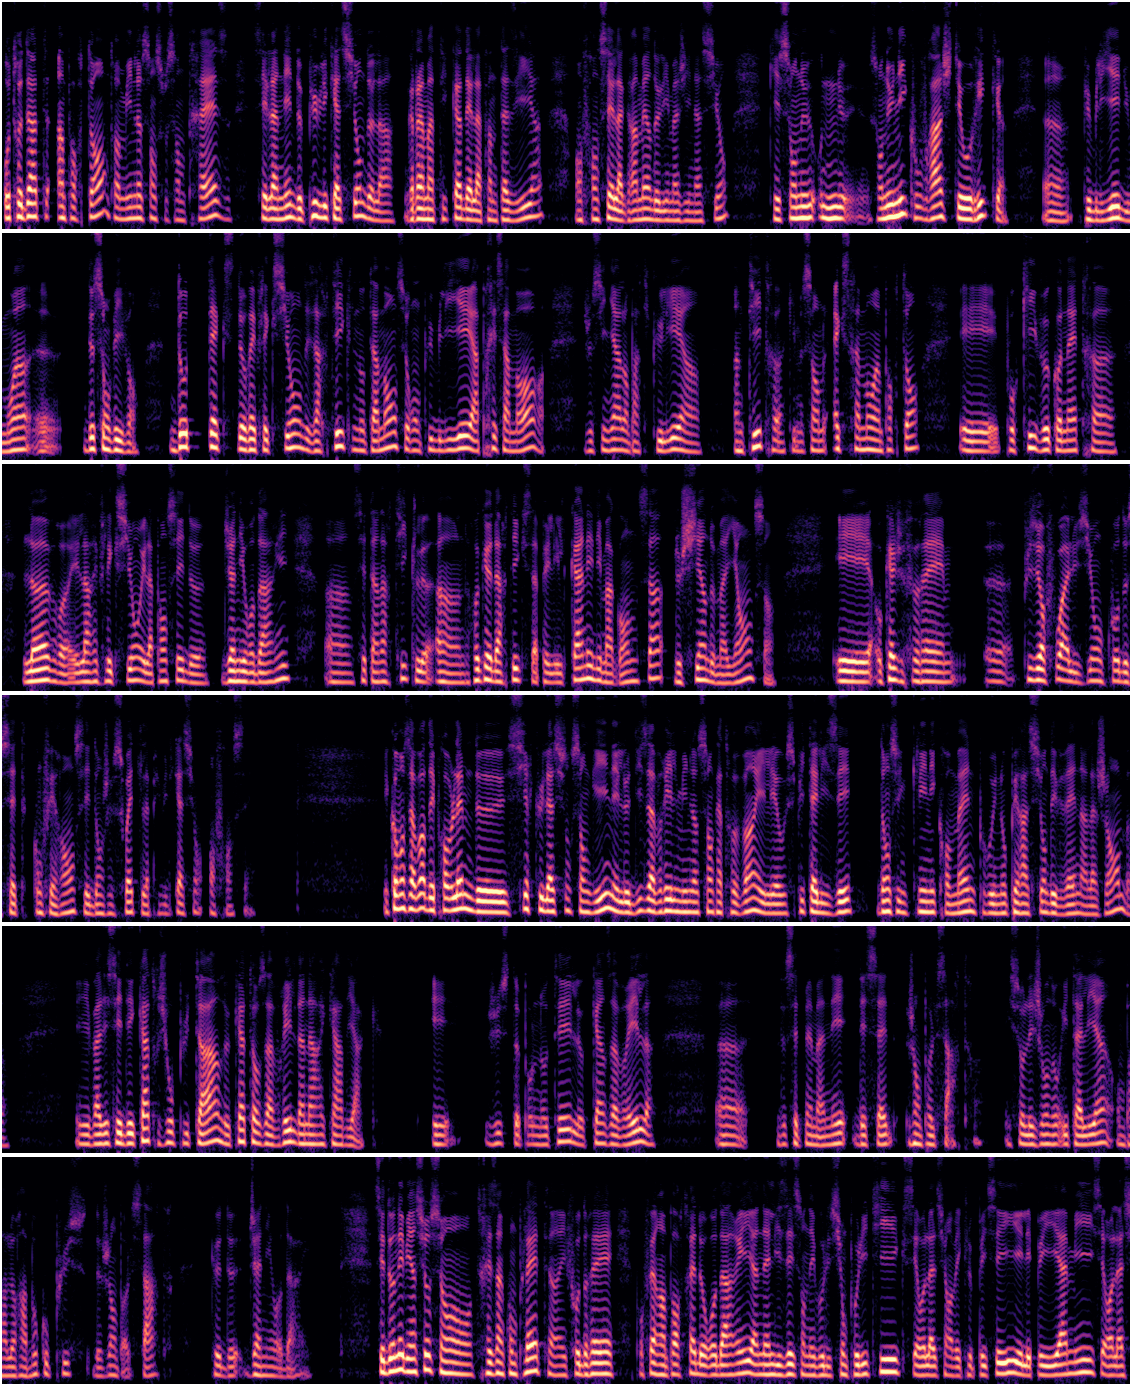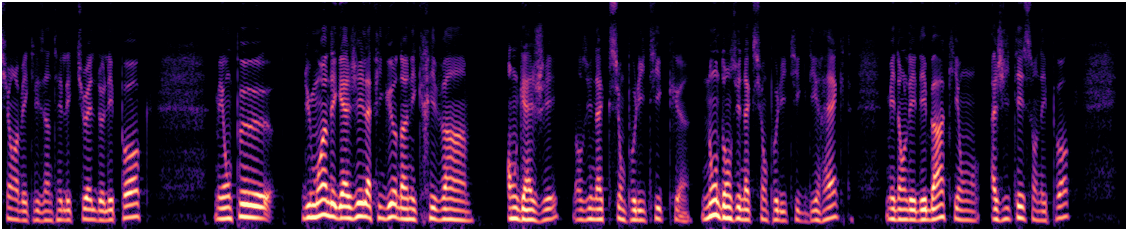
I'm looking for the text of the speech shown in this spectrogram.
Autre date importante, en 1973, c'est l'année de publication de la Grammatica della Fantasia, en français la grammaire de l'imagination, qui est son, unique ouvrage théorique, euh, publié du moins euh, de son vivant. D'autres textes de réflexion, des articles notamment, seront publiés après sa mort. Je signale en particulier un, un titre qui me semble extrêmement important et pour qui veut connaître euh, l'œuvre et la réflexion et la pensée de Gianni Rodari. Euh, c'est un article, un recueil d'articles qui s'appelle Il cane di Magonza, le chien de Mayence, et auquel je ferai euh, plusieurs fois allusion au cours de cette conférence et dont je souhaite la publication en français. Il commence à avoir des problèmes de circulation sanguine et le 10 avril 1980, il est hospitalisé dans une clinique romaine pour une opération des veines à la jambe. Et il va décéder quatre jours plus tard, le 14 avril, d'un arrêt cardiaque. Et juste pour le noter, le 15 avril euh, de cette même année décède Jean-Paul Sartre. Et sur les journaux italiens, on parlera beaucoup plus de Jean-Paul Sartre que de Gianni Rodari. Ces données, bien sûr, sont très incomplètes. Hein. Il faudrait, pour faire un portrait de Rodari, analyser son évolution politique, ses relations avec le PCI et les pays amis, ses relations avec les intellectuels de l'époque. Mais on peut du moins dégager la figure d'un écrivain engagé dans une action politique, non dans une action politique directe, mais dans les débats qui ont agité son époque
